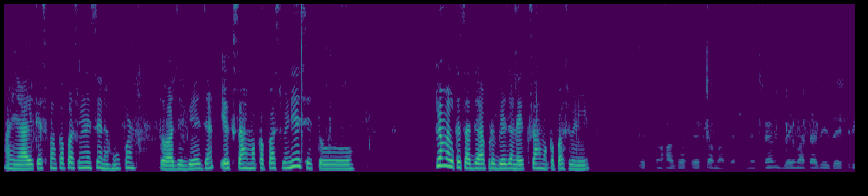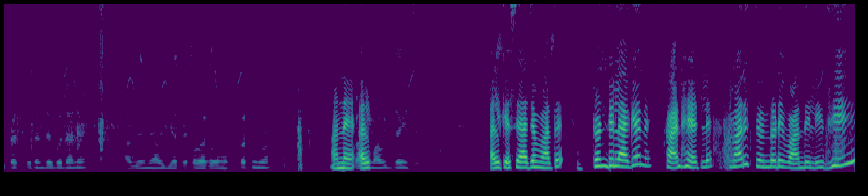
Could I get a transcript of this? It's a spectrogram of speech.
અહીંયા અલ્કેશ પણ કપાસ વીણે છે ને હું પણ. તો આજે બે જણ, એક શાહમાં કપાસ વીણીએ છીએ. તો કેમ અલ્કેશ, આજે આપણે બે જણ એક શાહમાં કપાસ વીણીએ? જય શ્રી કૃષ્ણ, બધાને આજે અમે આવી ગયા છે સવાર સવારમાં કપાસ વીણવા. અને અલ કામ આવી જ જાય છે. આજે માથે ઠંડી લાગે ને કાને એટલે મારી ચુંદડી બાંધી લીધી.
